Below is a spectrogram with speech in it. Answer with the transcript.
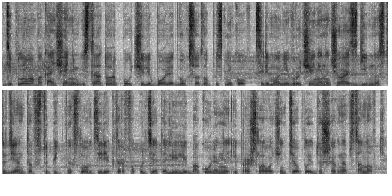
Диплом об окончании магистратуры получили более 200 выпускников. Церемония вручения началась с гимна студентов, вступительных слов директора факультета Лилии Бакулиной и прошла в очень теплой и душевной обстановке.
